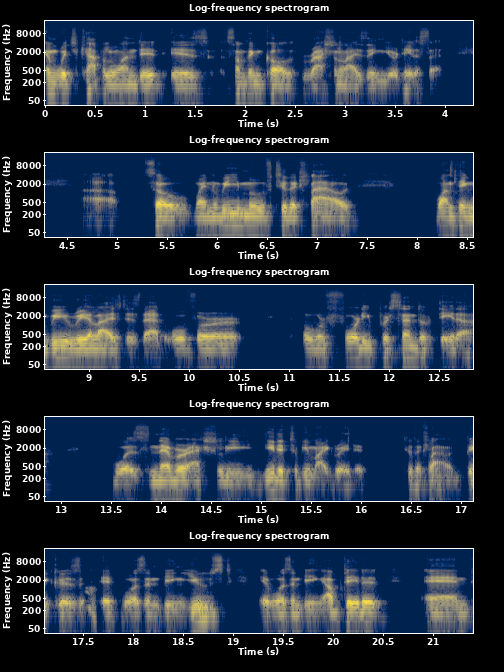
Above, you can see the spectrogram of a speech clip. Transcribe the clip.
and which Capital One did, is something called rationalizing your data set. Uh, so when we moved to the cloud, one thing we realized is that over over 40% of data was never actually needed to be migrated to the cloud because oh. it wasn't being used, it wasn't being updated, and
